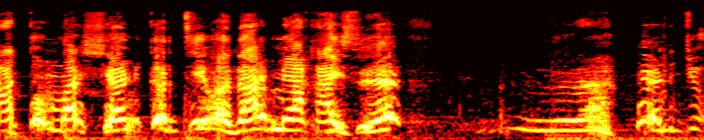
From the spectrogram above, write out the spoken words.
આ તો માર સેન્ડ કરતી વધારે મેકાઈ છે. હેડજો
